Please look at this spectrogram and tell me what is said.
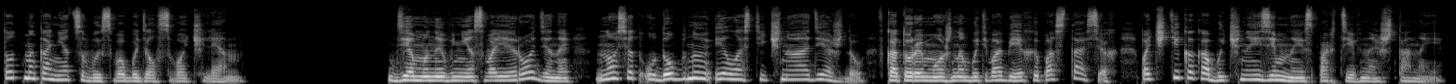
тот, наконец, высвободил свой член. Демоны вне своей родины носят удобную и эластичную одежду, в которой можно быть в обеих ипостасях, почти как обычные земные спортивные штаны.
